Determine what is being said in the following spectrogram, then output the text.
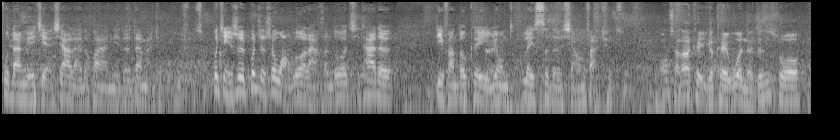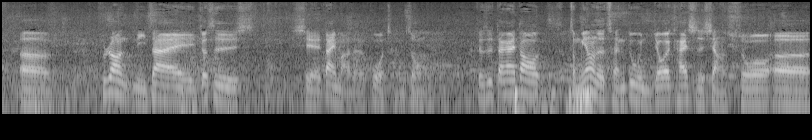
负担给减下来的话，你的代码就不会出错。不仅是不只是网络啦，很多其他的地方都可以用类似的想法去做。我想到可以一个可以问的，就是说，呃，不知道你在就是写代码的过程中，就是大概到怎么样的程度，你就会开始想说，呃，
